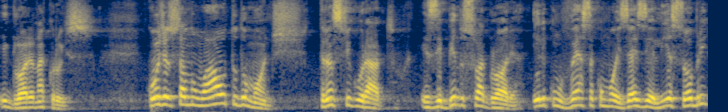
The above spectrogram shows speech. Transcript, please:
e glória na cruz. Quando Jesus está no alto do monte, transfigurado, exibindo sua glória, ele conversa com Moisés e Elias sobre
